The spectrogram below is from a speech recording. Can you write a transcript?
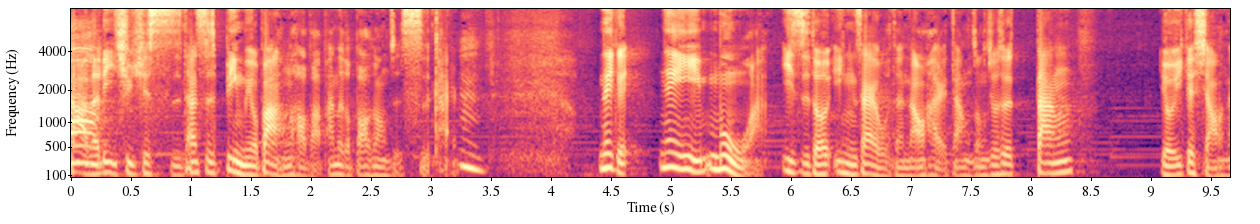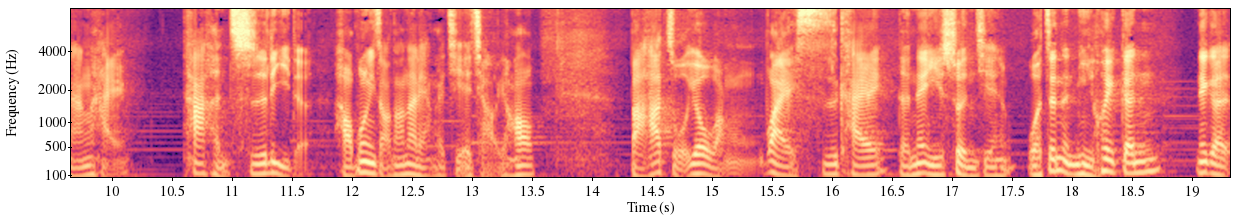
大的力气去撕，哦，但是并没有办法很好把把那个包装纸撕开。嗯。那个那一幕啊，一直都印在我的脑海当中。就是当有一个小男孩，他很吃力的，好不容易找到那两个结角，然后把他左右往外撕开的那一瞬间，我真的你会跟那个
